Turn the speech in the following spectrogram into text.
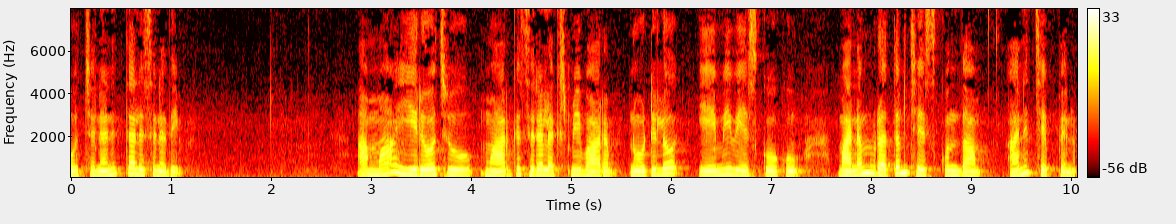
వచ్చునని తెలిసినది. అమ్మ ఈరోజు మార్గశిర లక్ష్మీవారం నోటిలో ఏమీ వేసుకోకు మనం వ్రతం చేసుకుందాం అని చెప్పాను.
